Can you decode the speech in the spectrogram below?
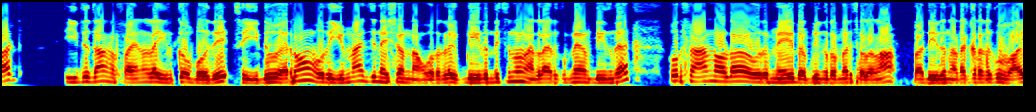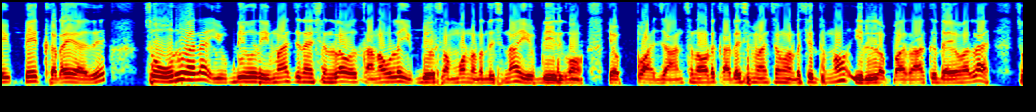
பட் இதுதான் ஃபைனலாக இருக்க போகுது. ஸோ இது வெறும் ஒரு இமேஜினேஷன் தான். ஓரளவு இப்படி இருந்துச்சுன்னா நல்லா இருக்குமே அப்படிங்கிற ஒரு ஃபேனோட ஒரு மெய்டு அப்படிங்கிற மாதிரி சொல்லலாம். பட் இது நடக்கிறதுக்கு வாய்ப்பே கிடையாது. ஸோ ஒருவேளை இப்படி ஒரு இமேஜினேஷனில் ஒரு கனவுல இப்படி ஒரு சம்பவம் நடந்துச்சுன்னா எப்படி இருக்கும்? எப்பா ஜான்சனோட கடைசி மேட்சம் நடச்சிட்டு இருந்தோம். இல்லைப்பா ராக்கு தயவால ஸோ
